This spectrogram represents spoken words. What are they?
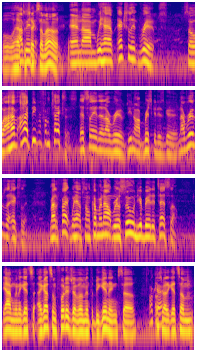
Well, we'll have I've to been- check some out. And um, we have excellent ribs. So I have I have people from Texas that say that our ribs, you know, our brisket is good, and our ribs are excellent. Matter of fact, we have some coming out real soon. You'll be able to test some. Yeah, I'm gonna get. I got some footage of them at the beginning, so Okay. I'll try to get some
